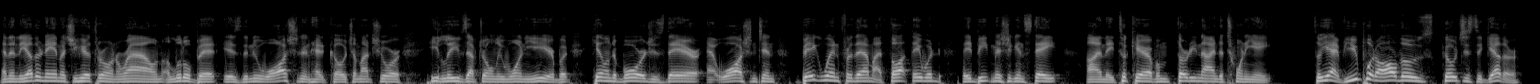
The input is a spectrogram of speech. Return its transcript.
And then the other name that you hear throwing around a little bit is the new Washington head coach. I'm not sure he leaves after only one year, but Kalen DeBoer is there at Washington. Big win for them. I thought they would they'd beat Michigan State, uh, and they took care of them, 39 to 28. So yeah, if you put all those coaches together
